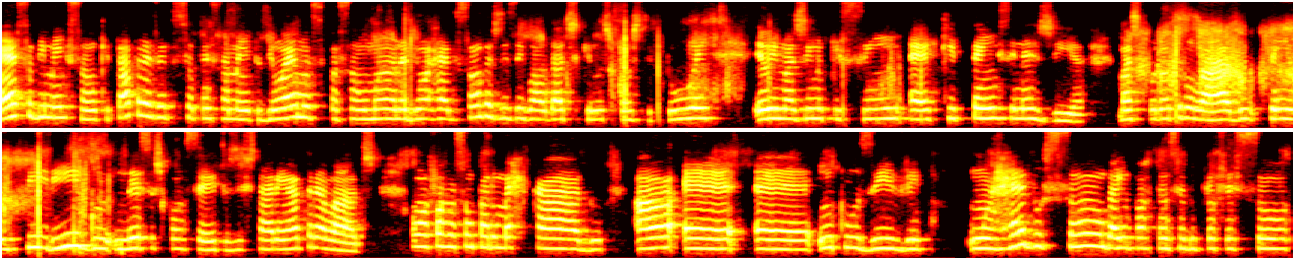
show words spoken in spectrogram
essa dimensão que está presente no seu pensamento de uma emancipação humana, de uma redução das desigualdades que nos constituem, eu imagino que sim, é que tem sinergia. Mas, por outro lado, tem um perigo nesses conceitos de estarem atrelados a uma formação para o mercado, a, é, é, inclusive, uma redução da importância do professor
